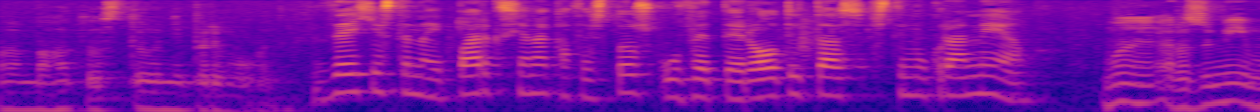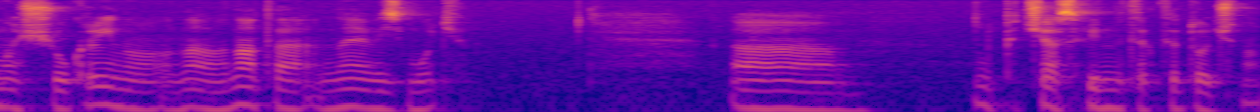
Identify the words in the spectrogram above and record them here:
багатосторонні перемовини. Δέχεστε να υπάρξει ένα καθεστώς ουδετερότητας στην Ουκρανία. Ми розуміємо, що Україну на- в НАТО не візьмуть. Е, ну, Під час війни так це точно.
